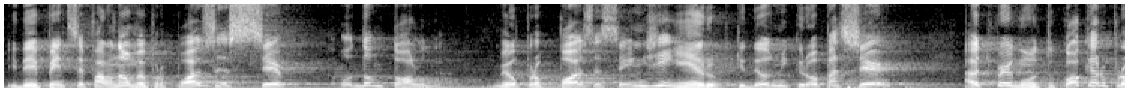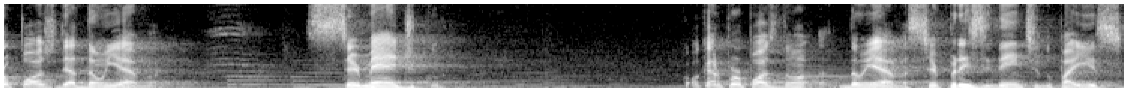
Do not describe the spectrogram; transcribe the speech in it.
E de repente você fala: Não, meu propósito é ser odontólogo. Meu propósito é ser engenheiro, porque Deus me criou para ser. Aí eu te pergunto, qual era o propósito de Adão e Eva? Ser médico? Qual era o propósito de Adão e Eva? Ser presidente do país?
